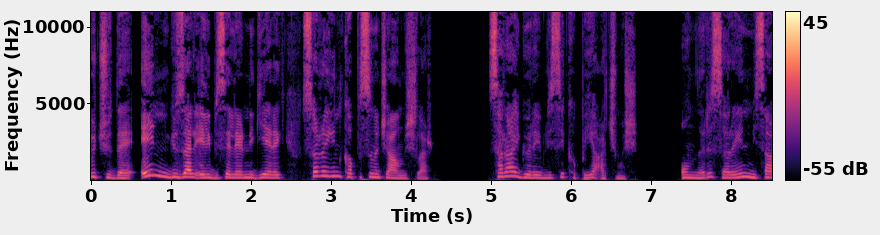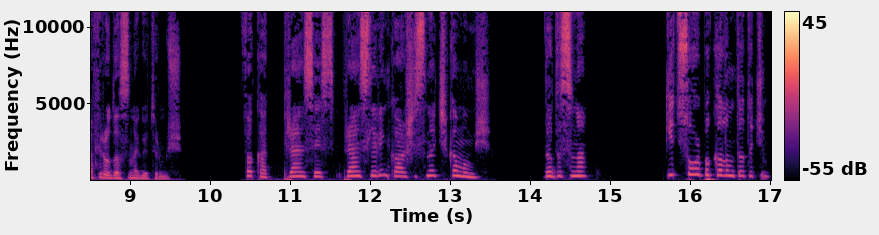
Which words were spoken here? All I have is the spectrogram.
Üçü de en güzel elbiselerini giyerek sarayın kapısını çalmışlar. Saray görevlisi kapıyı açmış. Onları sarayın misafir odasına götürmüş. Fakat prenses prenslerin karşısına çıkamamış. Dadısına "Git sor bakalım dadıcım."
